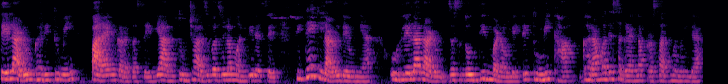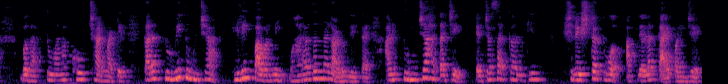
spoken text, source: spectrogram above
ते लाडू घरी तुम्ही पारायण करत असेल या तुमच्या आजूबाजूला मंदिर असेल तिथे एक लाडू देऊन या. उरलेला लाडू जसं दोन तीन बनवले ते तुम्ही खा. घरामध्ये सगळ्यांना प्रसाद म्हणून द्या. बघा तुम्हाला खूप छान वाटेल. कारण तुम्ही तुमच्या हिलिंग पॉवरनी महाराजांना लाडू देताय आणि तुमच्या हाताचे याच्यासारखं आणखी श्रेष्ठत्व आपल्याला काय पाहिजे?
